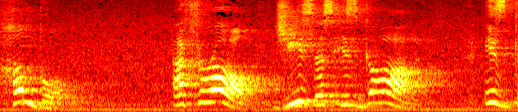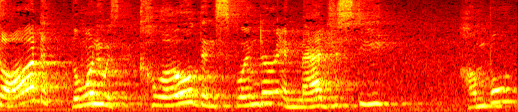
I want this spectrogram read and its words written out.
humble? After all, Jesus is God. Is God, the one who is clothed in splendor and majesty, humble?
